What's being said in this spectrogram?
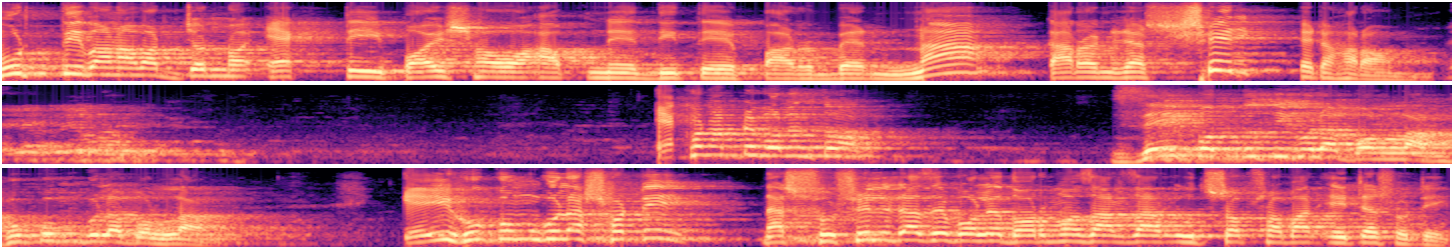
মূর্তি বানাবার জন্য একটি পয়সাও আপনি দিতে পারবেন না, কারণ এটা শির এটা হারাম। এখন আপনি বলেন তো, যেই পদ্ধতিগুলা বললাম, হুকুমগুলা বললাম, এই হুকুমগুলা সঠিক? না সুশীলরা যে বলে ধর্ম যার যার উৎসব সবার এটা সঠিক।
